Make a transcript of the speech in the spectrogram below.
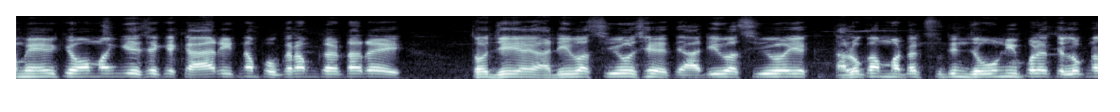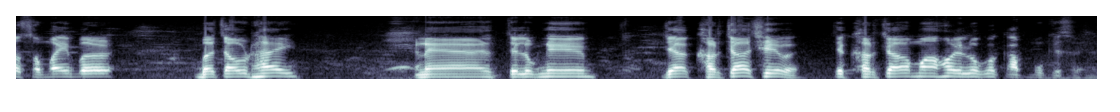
અમે એ કહેવા માંગીએ છીએ કે કયા રીતના પ્રોગ્રામ કરતા રહે. તો જે આદિવાસીઓ છે, તે આદિવાસીઓએ તાલુકા મથક સુધી જવું નહીં પડે, તે લોકોનો સમય પર બચાવ થાય અને તે લોકોની જે ખર્ચા છે, જે ખર્ચામાં હોય એ લોકો કાપ મૂકી શકે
